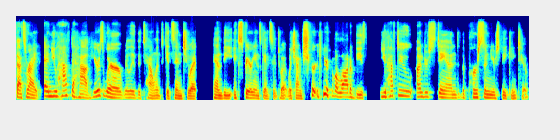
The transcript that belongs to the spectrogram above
That's right. And you have to have, here's where really the talent gets into it and the experience gets into it, which I'm sure you have a lot of these. You have to understand the person you're speaking to.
